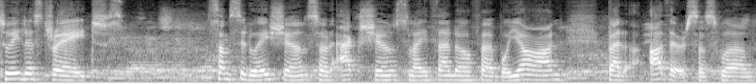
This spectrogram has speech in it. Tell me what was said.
to illustrate some situations or actions like that of uh, Boyan, but others as well.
